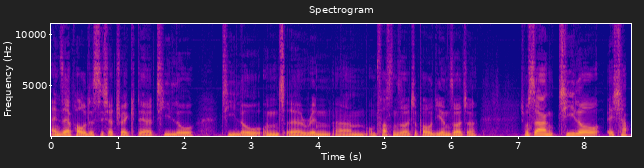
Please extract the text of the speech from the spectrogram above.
ein sehr parodistischer Track, der Tilo, Tilo und äh, Rin ähm, umfassen sollte, parodieren sollte. Ich muss sagen, Tilo, ich habe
